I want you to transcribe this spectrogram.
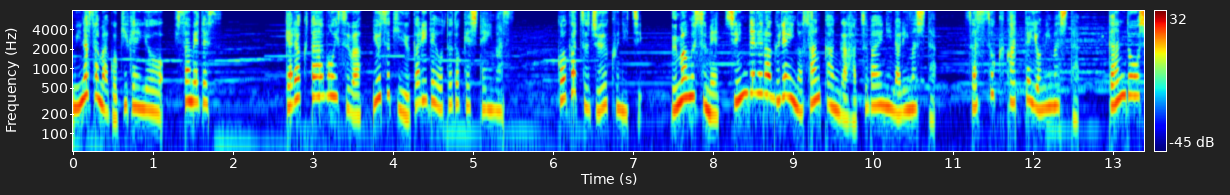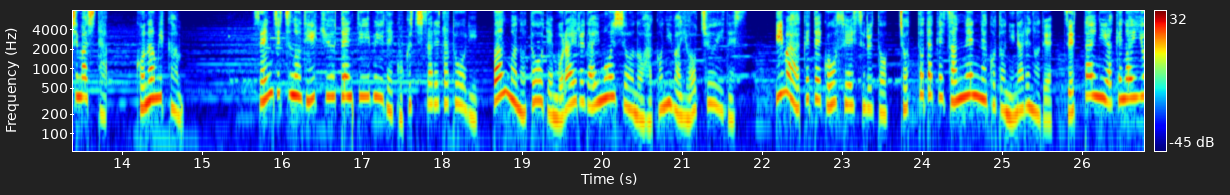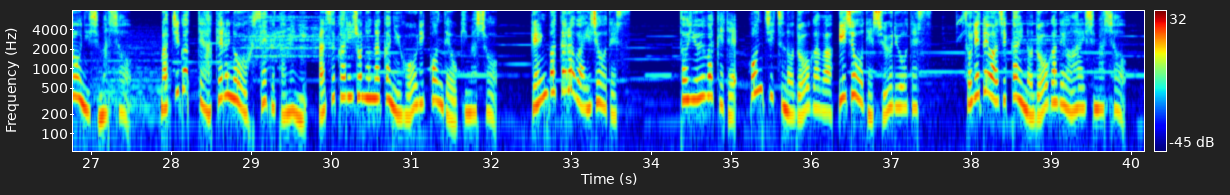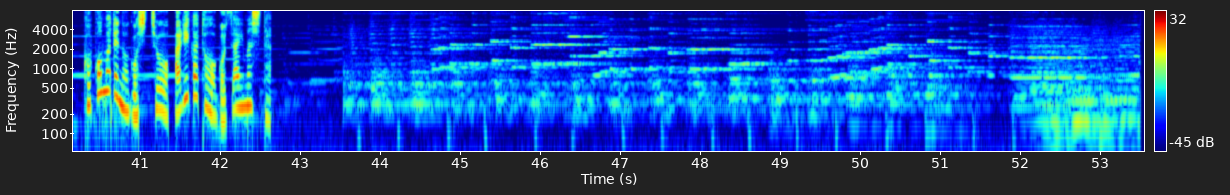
皆様ごきげんよう、ひさめです。キャラクターボイスは、ゆずきゆかりでお届けしています。5月19日、ウマ娘シンデレラグレイの3巻が発売になりました。早速買って読みました。感動しました。コナミ館。先日の DQ10TV で告知された通り、バンマの塔でもらえる大紋章の箱には要注意です。今開けて合成すると、ちょっとだけ残念なことになるので、絶対に開けないようにしましょう。間違って開けるのを防ぐために、預かり所の中に放り込んでおきましょう。現場からは以上です。というわけで、本日の動画は以上で終了です。それでは次回の動画でお会いしましょう。ここまでのご視聴ありがとうございました。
